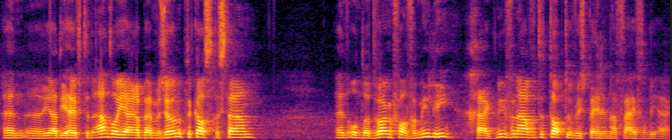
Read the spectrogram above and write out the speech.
En uh, ja, die heeft een aantal jaren bij mijn zoon op de kast gestaan. En onder dwang van familie ga ik nu vanavond de taptoe weer spelen na 50 jaar.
